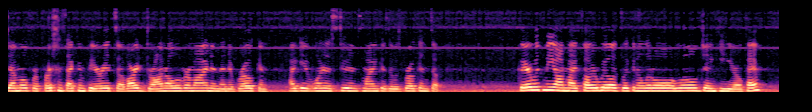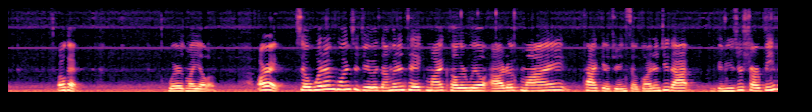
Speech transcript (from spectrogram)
demo for first and second period, so I've already drawn all over mine, and then it broke, and I gave one of the students mine because it was broken, so bear with me on my color wheel. It's looking a little, a little janky here, okay? Okay, where's my yellow? All right, so what I'm going to do is I'm going to take my color wheel out of my packaging. So go ahead and do that. You can use your Sharpie.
